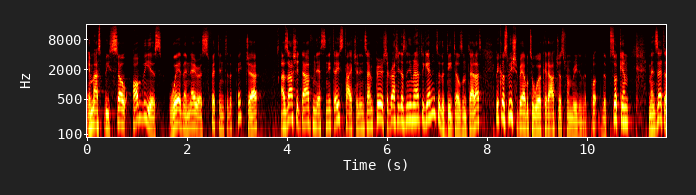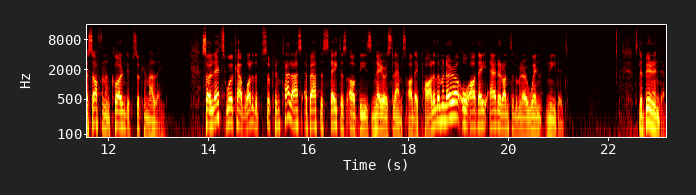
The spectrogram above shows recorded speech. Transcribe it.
it must be so obvious where the Neros fit into the picture. As Rashi in some periods, Rashi doesn't even have to get into the details and tell us, because we should be able to work it out just from reading the, the psukim. Menzetas often and klorin the psukim alein. So let's work out what do the psukim tell us about the status of these Neros lamps. Are they part of the menorah or are they added onto the menorah when needed? So the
